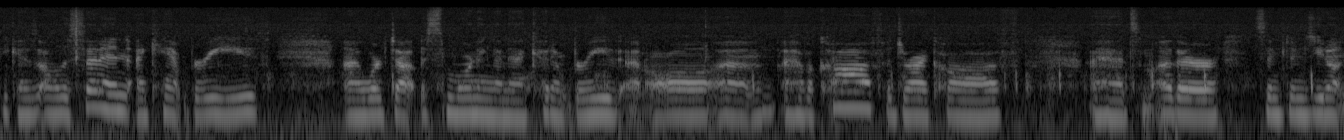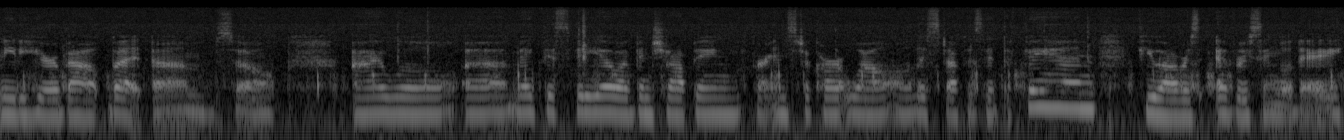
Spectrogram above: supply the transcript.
because all of a sudden I can't breathe. I worked out this morning and I couldn't breathe at all. Um, I have a cough, a dry cough. I had some other symptoms you don't need to hear about, but um, so I will make this video. I've been shopping for Instacart while all this stuff has hit the fan, a few hours every single day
